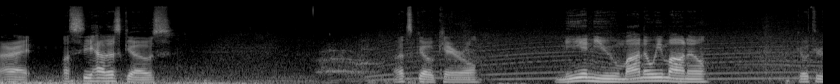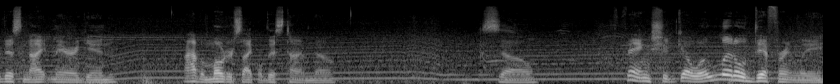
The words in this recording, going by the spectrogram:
Alright, let's see how this goes. Let's go, Carol. Me and you, mano y mano. Go through this nightmare again. I have a motorcycle this time, though. So, things should go a little differently,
